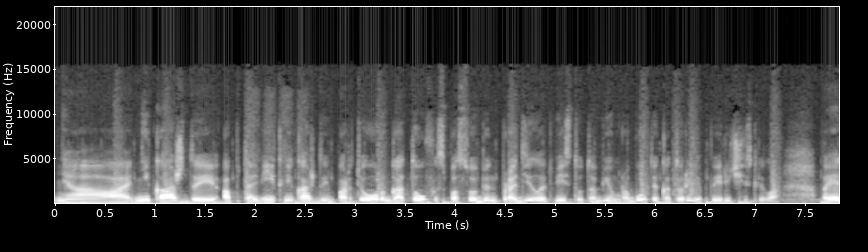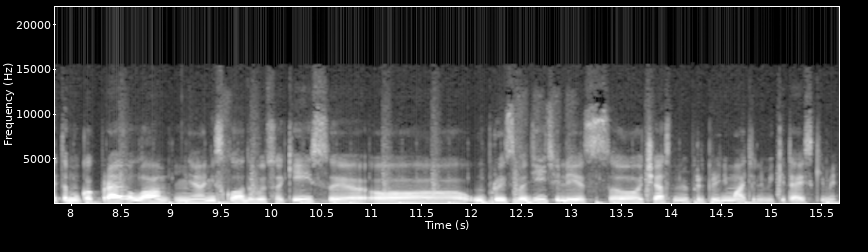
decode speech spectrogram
А, не каждый оптовик, не каждый импортер готов и способен проделать весь тот объем работы, который я перечислила. Поэтому, как правило, не складываются кейсы э, у производителей с частными предпринимателями китайскими,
